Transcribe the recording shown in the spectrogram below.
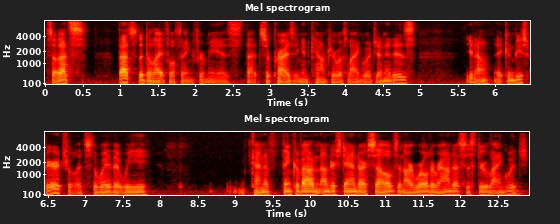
so that's that's the delightful thing for me is that surprising encounter with language, and it is you know, it can be spiritual. It's the way that we kind of think about and understand ourselves and our world around us is through language.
